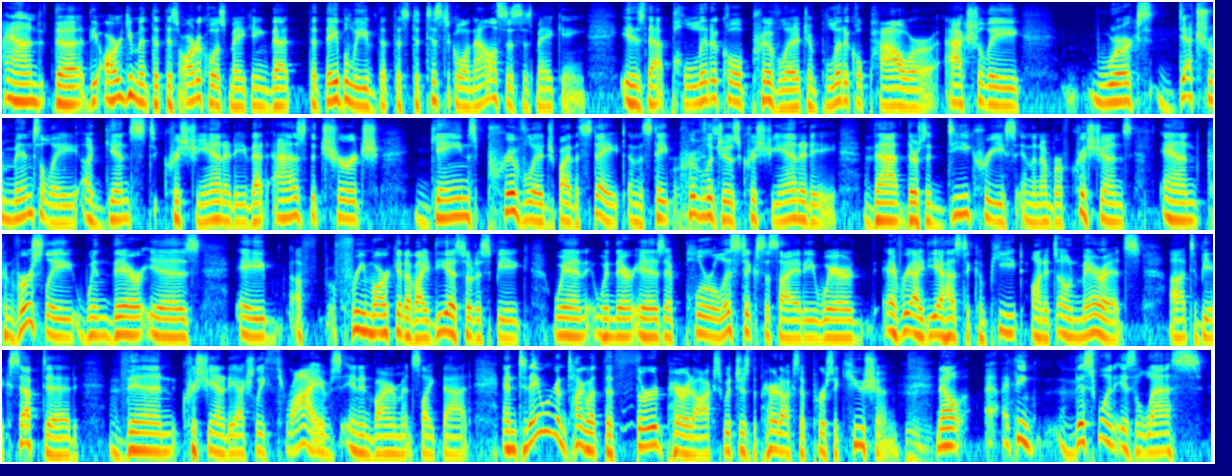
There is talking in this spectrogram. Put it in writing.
And the the argument that this article is making that that they believe that the statistical analysis is making is that political privilege and political power actually works detrimentally against Christianity that as the church gains privilege by the state and the state privileges Christianity that there's a decrease in the number of Christians. And conversely when there is a, a free market of ideas, so to speak, when when there is a pluralistic society where every idea has to compete on its own merits uh, to be accepted, then Christianity actually thrives in environments like that. And today we're going to talk about the third paradox, which is the paradox of persecution. Now, I I think this one is less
